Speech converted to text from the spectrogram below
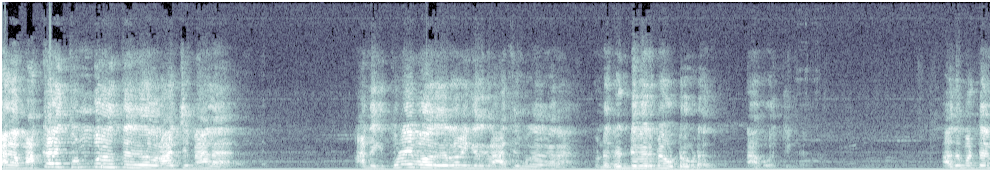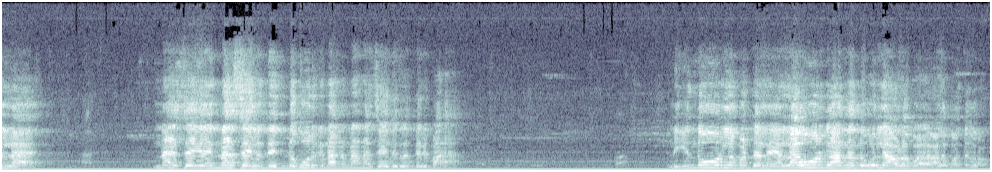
ஆக மக்களை துன்புறுத்துகிற ஒரு ஆட்சி மேல அதுக்கு துணை போகிறவங்க இங்க இருக்கிற அதிமுக உன்னை ரெண்டு பேருமே விட்டுறக்கூடாது. ஞாபகம் வச்சுங்க. அது மட்டும் இல்லை என்ன செய்யல என்ன செய்யல? இந்த ஊருக்கு நாங்க என்னென்ன செய்திருக்கோம் தெரியுமா? இன்னைக்கு இந்த ஊர்ல மட்டும் இல்ல எல்லா ஊருக்கும் அந்தந்த ஊர்ல அவ்வளவு பா- வேலை பார்த்துக்கிறோம்.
